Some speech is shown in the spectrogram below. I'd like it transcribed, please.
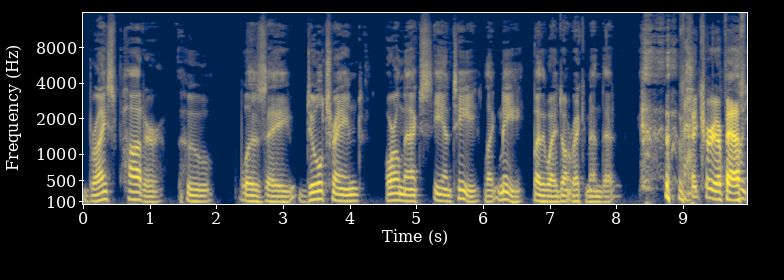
Bryce Potter, who was a dual trained Oral Max ENT like me, by the way, I don't recommend that that career path well,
